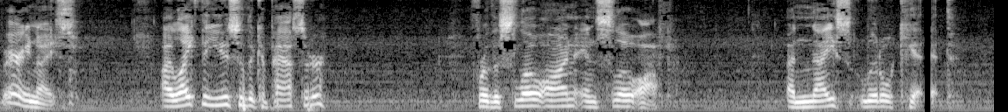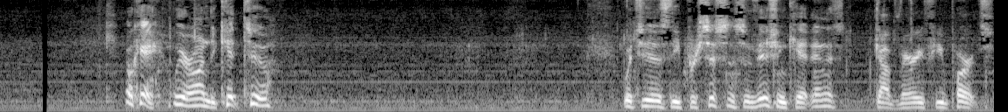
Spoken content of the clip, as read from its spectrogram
Very nice. I like the use of the capacitor for the slow on and slow off a nice little kit. Okay, we are on to kit two, which is the Persistence of Vision kit, and it's got very few parts.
